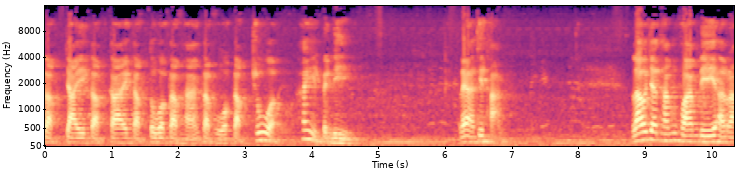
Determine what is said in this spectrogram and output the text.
กลับใจกลับกายกลับตัวกลับหางกลับหัวกลับชั่วให้เป็นดี และอธิษฐาน เราจะทำความดีอะไร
